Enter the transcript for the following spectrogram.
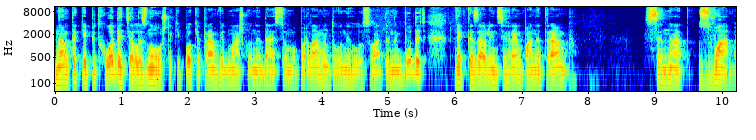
Нам таке підходить, але знову ж таки, поки Трамп відмашку не дасть цьому парламенту, вони голосувати не будуть. Як казав Лінсі Грем, пане Трамп, Сенат з вами.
